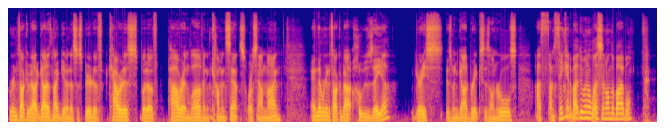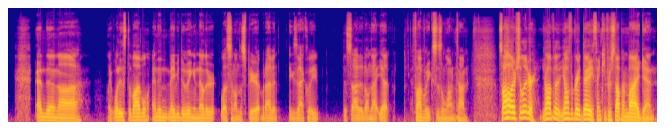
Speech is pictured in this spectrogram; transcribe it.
We're going to talk about God has not given us a spirit of cowardice, but of power and love and common sense or a sound mind. And then we're going to talk about Hosea. Grace is when God breaks his own rules. I am thinking about doing a lesson on the Bible. and then uh, like what is the Bible, and then maybe doing another lesson on the Spirit, but I haven't exactly decided on that yet. Five weeks is a long time. So I'll holler at you later. Y'all have a y'all have a great day. Thank you for stopping by again.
